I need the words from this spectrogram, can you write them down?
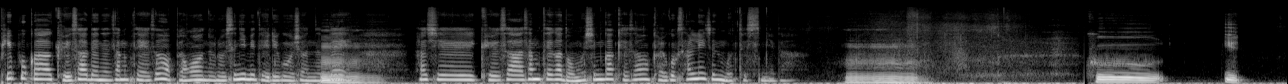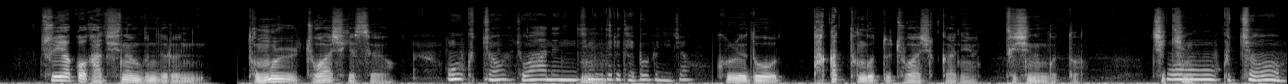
피부가 괴사되는 상태에서 병원으로 스님이 데리고 오셨는데 음. 사실 괴사 상태가 너무 심각해서 결국 살리지는 못했습니다. 음. 그, 이, 수의학과 가시는 분들은 동물 좋아하시겠어요? 오, 그쵸. 음. 좋아하는 친구들이 대부분이죠. 그래도 닭 같은 것도 좋아하실 거 아니에요? 드시는 것도. 치킨. 오, 그쵸.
